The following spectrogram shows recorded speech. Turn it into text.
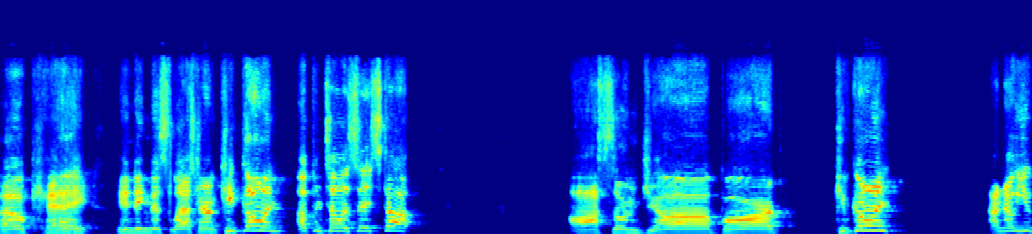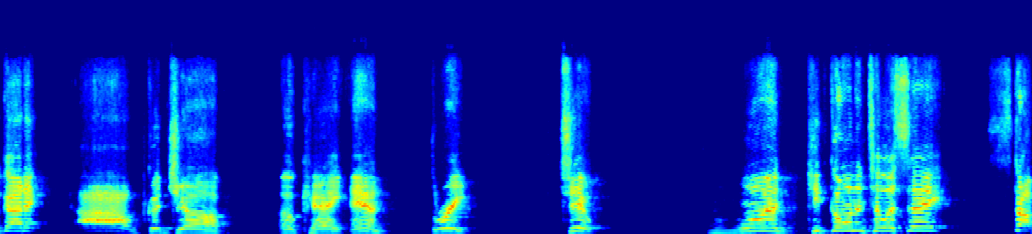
Okay, ending this last round. Keep going up until I say stop. Awesome job, Barb. Keep going. I know you got it. Oh, good job. Okay, and three, two, one. Keep going until I say stop.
